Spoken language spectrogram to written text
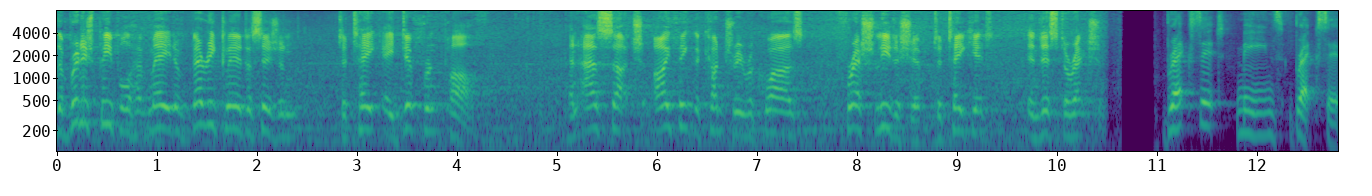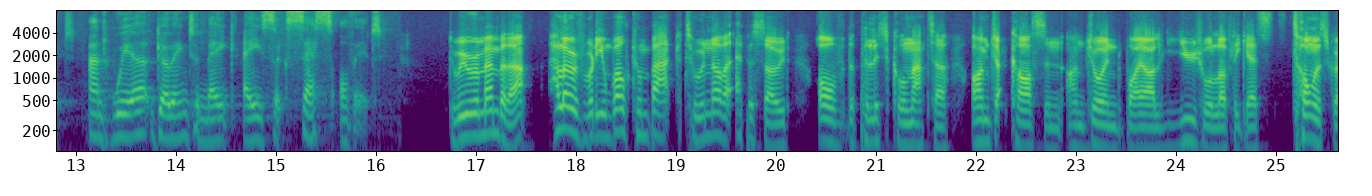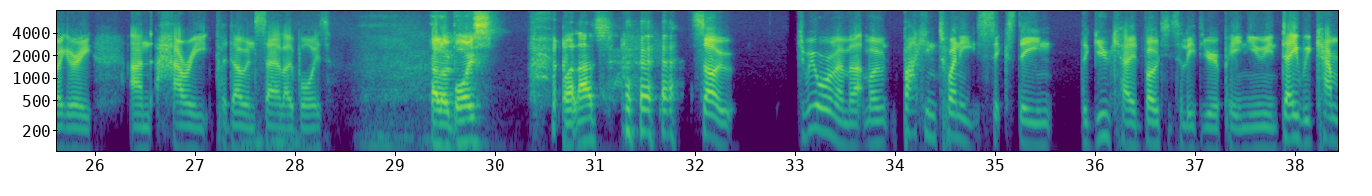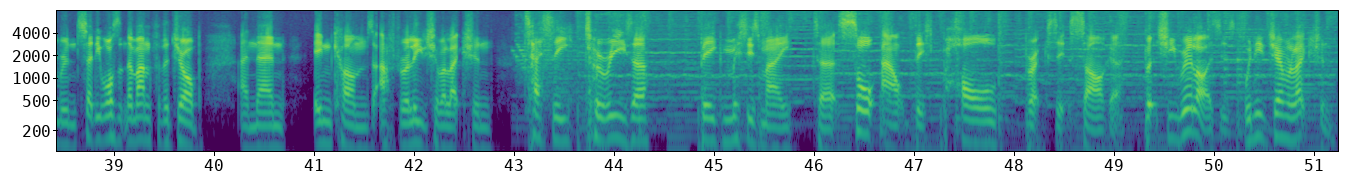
The British people have made a very clear decision to take a different path. And as such, I think the country requires fresh leadership to take it in this direction. Brexit means Brexit, and we're going to make a success of it. Do we remember that? Hello, everybody, and welcome back to another episode of the Political Natter. I'm Jack Carson. I'm joined by our usual lovely guests, Thomas Gregory and Harry Padoan. Say hello, boys. Hello, boys. What lads? So, do we all remember that moment? Back in 2016, the UK had voted to leave the European Union. David Cameron said he wasn't the man for the job. And then in comes, after a leadership election, Tessie, Theresa, big Mrs. May to sort out this whole Brexit saga. But she realises we need a general election.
